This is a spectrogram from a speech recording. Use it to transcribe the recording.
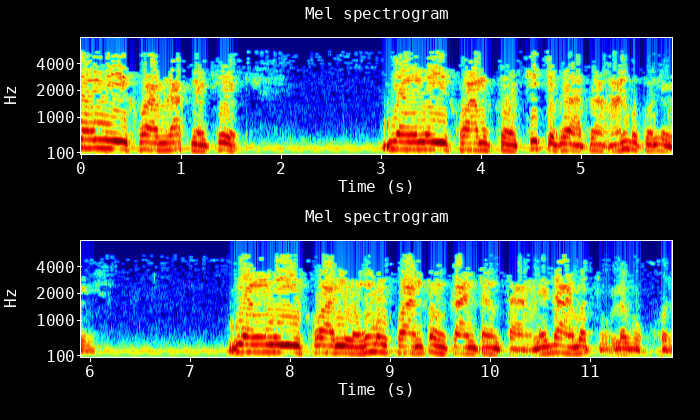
ยังมีความรักในเพศ ยังมีความโกรธคิดจะประหารประหารบุคคลอื่น ยังมีความหลงในความต้องการต่างๆ ในด้านวัตถุและบุคคล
